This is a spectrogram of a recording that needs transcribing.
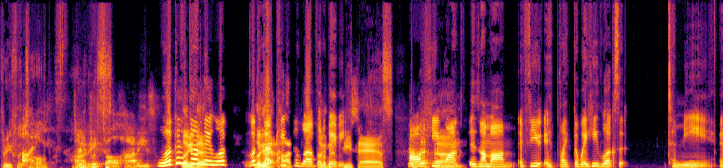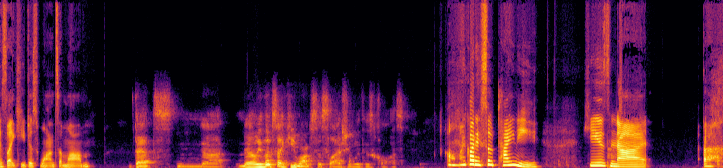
Three foot tall Three foot hotties. tall hotties. Look at Look them. that. They look look, Look at at that that piece hot- of love, Look little at that baby. piece of ass. All he wants Um, is a mom. If you it's like the way he looks to me is like he just wants a mom. That's not. No, he looks like he wants to slash you with his claws. Oh my god, he's so tiny. He's not. Ugh.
